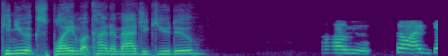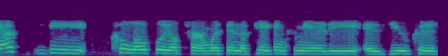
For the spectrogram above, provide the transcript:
can you explain what kind of magic you do? Um, so I guess the colloquial term within the pagan community is you could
